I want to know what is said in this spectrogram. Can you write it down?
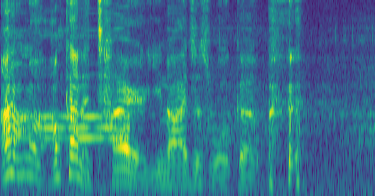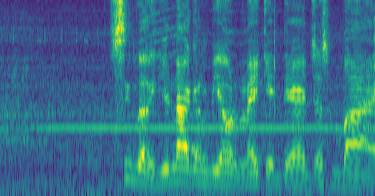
I don't know, I'm kind of tired, you know, I just woke up. See, look, you're not going to be able to make it there just by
